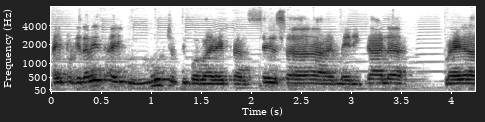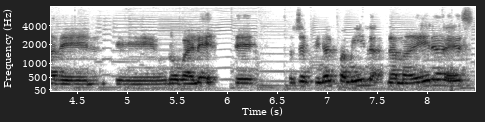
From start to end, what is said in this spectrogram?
hay, porque también hay muchos tipos de madera, francesa, americana madera de, Europa del Este. Entonces, al final, para mí, la, madera es,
